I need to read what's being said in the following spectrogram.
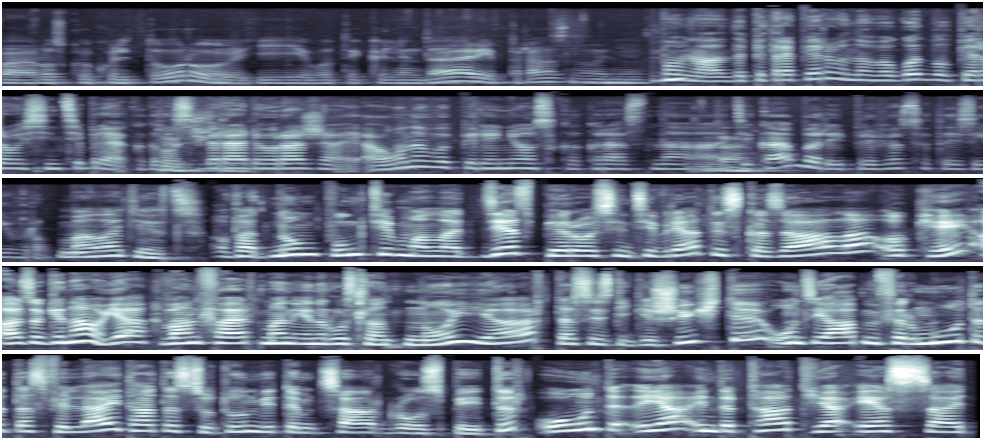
в русскую культуру, и вот и календарь, и празднование. Вспомнила, до Петра Первого Новый год был 1 сентября, когда Точно. собирали урожай, а он его перенес как раз на Да. декабрь и привез это из Европы. Молодец. В одном пункте молодец. 1 сентября ты сказала, okay, also genau, ja, wann feiert man in Russland Neujahr? Das ist die Geschichte. Und sie haben vermutet, dass vielleicht hat es zu tun mit dem Zar Großpeter. Und äh, ja, in der Tat, ja, erst seit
